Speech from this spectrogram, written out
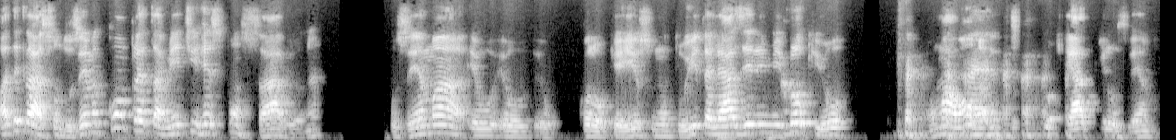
A declaração do Zema é completamente irresponsável, né? O Zema, eu, eu, eu coloquei isso no Twitter, aliás, ele me bloqueou. Uma honra né, bloqueado pelo Zema.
